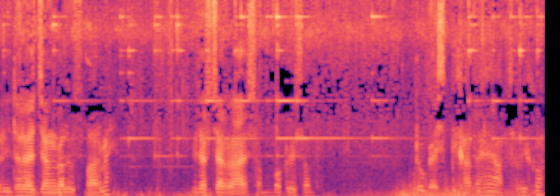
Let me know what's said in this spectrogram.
और इधर है जंगल उस पार में। इधर चल रहा है सब, बकरी सब। तो गैस दिखाते हैं आप सभी को।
